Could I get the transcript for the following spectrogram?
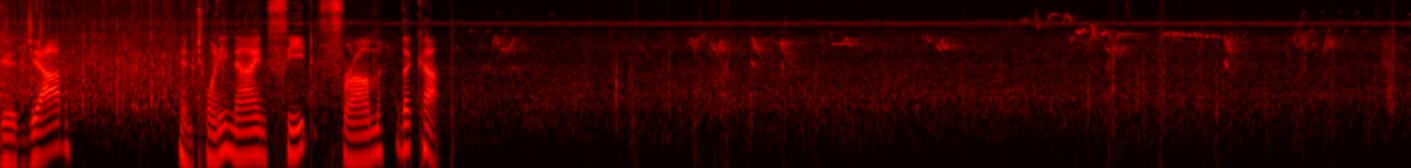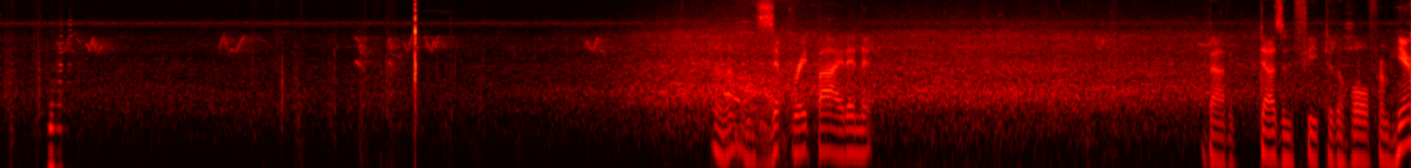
Good job. And 29 feet from the cup. Uh, that one zipped right by, didn't it? About a dozen feet to the hole from here.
